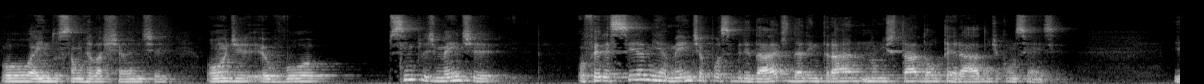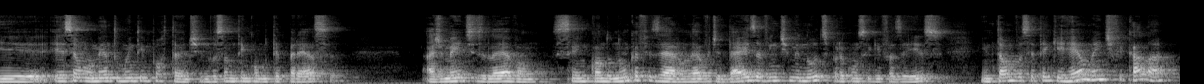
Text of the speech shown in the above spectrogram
ou a indução relaxante, onde eu vou simplesmente oferecer à minha mente a possibilidade dela entrar num estado alterado de consciência. E esse é um momento muito importante. Você não tem como ter pressa as mentes levam, quando nunca fizeram, levam de 10 a 20 minutos para conseguir fazer isso. Então você tem que realmente ficar lá.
